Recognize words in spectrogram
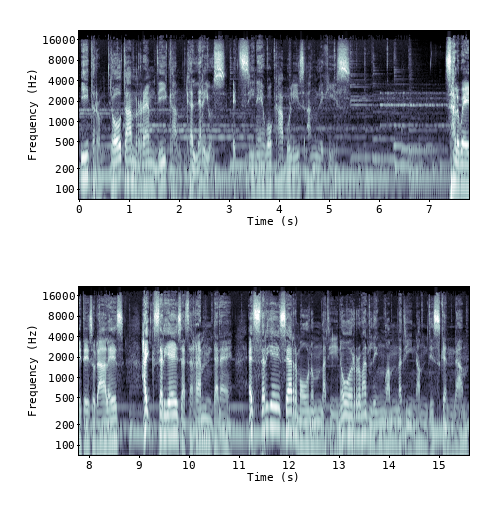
Iterum totam rem dicam Calerius et sine vocabulis Anglicis. Salvete sodales, haec series et remdene, et serie sermonum latinorum ad linguam latinam discendam.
